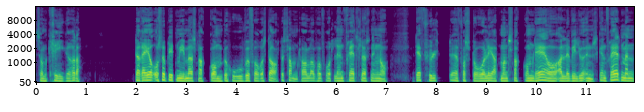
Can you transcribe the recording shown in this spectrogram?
som krigere, da. Det er jo også blitt mye mer snakk om behovet for å starte samtaler for å få til en fredsløsning nå. Det er fullt eh, forståelig at man snakker om det, og alle vil jo ønske en fred, men,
